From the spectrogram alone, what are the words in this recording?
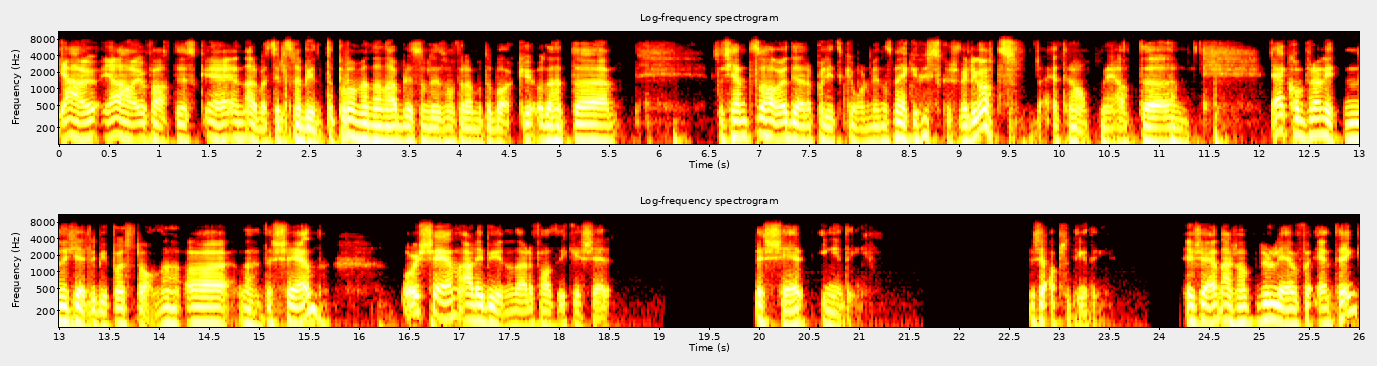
Jeg har jo, jeg har jo faktisk eh, en arbeidsstil som jeg begynte på, men den har blitt sånn litt sånn fram og tilbake. Og den heter Så kjent så har jo dere politiske årene mine som jeg ikke husker så veldig godt. Det er et eller annet med at eh, jeg kom fra en liten kjedelig by på Østlandet. og Den heter Skien. Og i Skien er de byene der det faktisk ikke skjer Det skjer ingenting. Det skjer absolutt ingenting. I Skien er det sånn at du lever for én ting.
